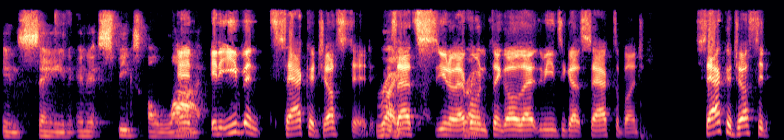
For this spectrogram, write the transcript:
insane, and it speaks a lot. And, and even sack adjusted, right? That's you know everyone right. think oh that means he got sacked a bunch. Sack adjusted,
